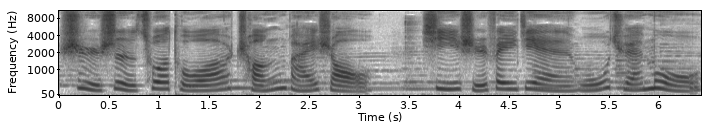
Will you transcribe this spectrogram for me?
世事蹉跎成白首。昔时飞剑无全目，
